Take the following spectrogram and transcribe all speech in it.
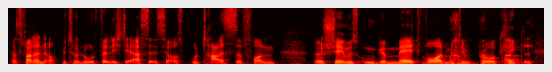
Das war dann auch bitter notwendig. Der erste ist ja aus brutalste von äh, Sheamus umgemäht worden mit dem Bro-Kick.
